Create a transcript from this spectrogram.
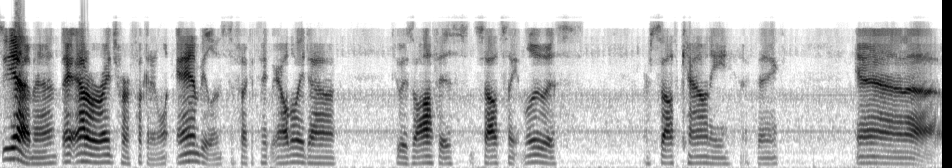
So yeah, man, they had to arrange for a fucking ambulance to fucking take me all the way down to his office in South St. Louis, or South County, I think. And, uh,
